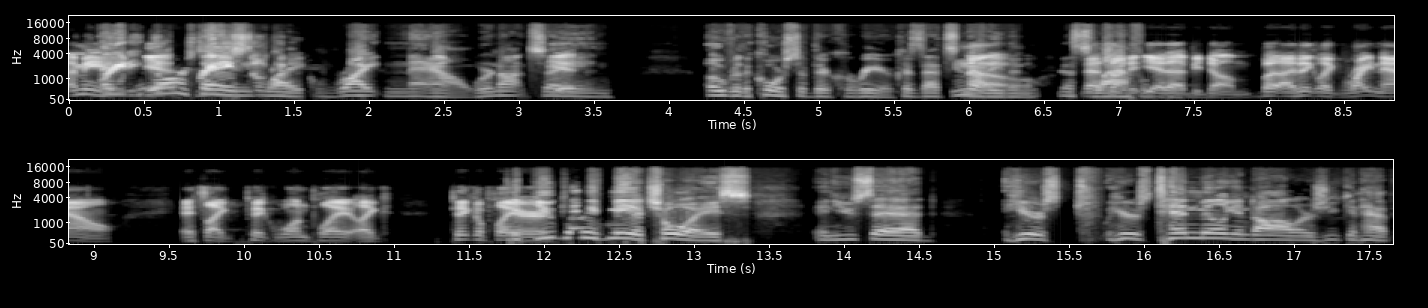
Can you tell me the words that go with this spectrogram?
I mean, Brady, we yeah, are Brady saying still could- like right now. We're not saying over the course of their career because that's no, not even that's, that's not, yeah, that'd be dumb. But I think like right now, it's like pick one player, like pick a player. If you gave me a choice and you said, "Here's here's ten million dollars, you can have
